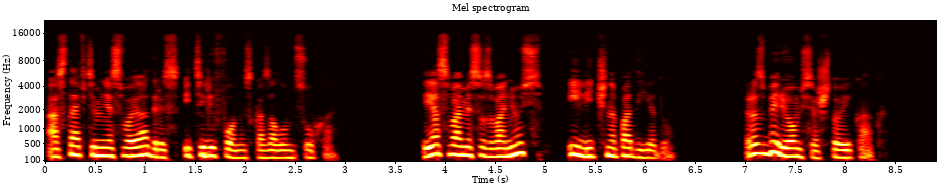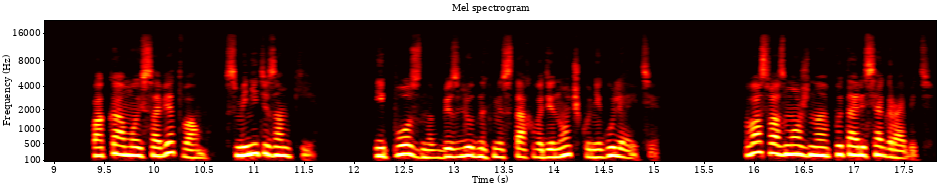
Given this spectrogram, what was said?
Оставьте мне свой адрес и телефоны, сказал он сухо. Я с вами созвонюсь и лично подъеду. Разберемся, что и как. Пока мой совет вам: смените замки и поздно в безлюдных местах в одиночку не гуляйте. Вас, возможно, пытались ограбить.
